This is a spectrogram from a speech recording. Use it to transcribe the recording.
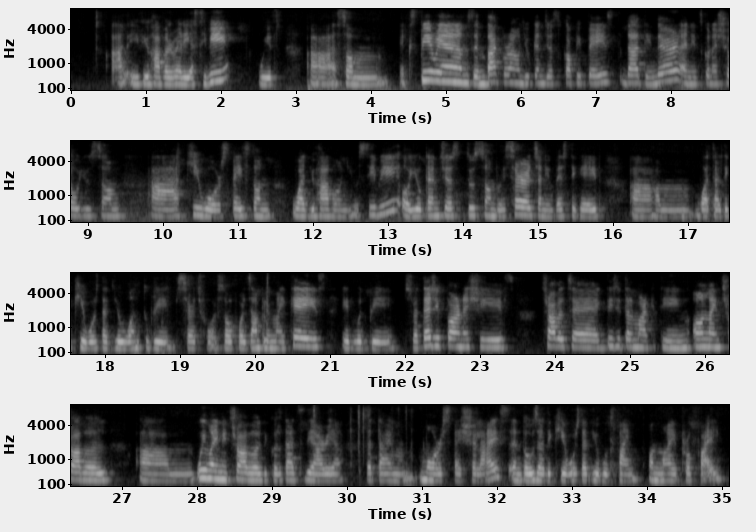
uh, if you have already a CV with uh, some experience and background, you can just copy paste that in there and it's going to show you some uh, keywords based on what you have on your CV, or you can just do some research and investigate um, what are the keywords that you want to be searched for. So for example, in my case, it would be strategic partnerships, travel tech, digital marketing, online travel, um, women in travel, because that's the area that I'm more specialized. And those are the keywords that you will find on my profile.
